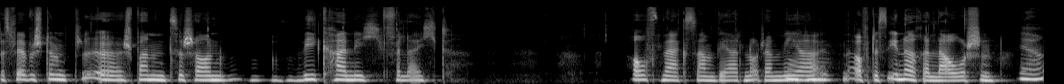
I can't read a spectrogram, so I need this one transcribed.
das wäre bestimmt äh, spannend zu schauen, wie kann ich vielleicht aufmerksam werden oder mehr mhm. auf das Innere lauschen. Ja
